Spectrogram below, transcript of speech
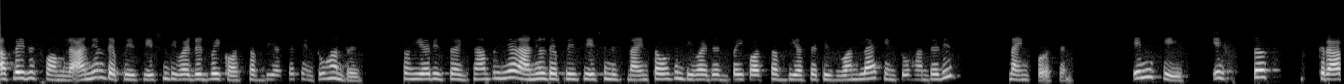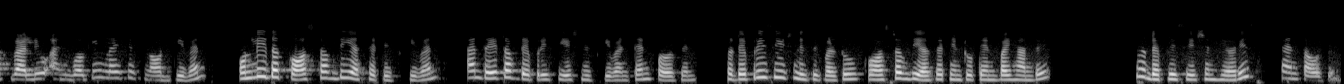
apply this formula annual depreciation divided by cost of the asset into 100. So here is the example here annual depreciation is 9000 divided by cost of the asset is 1 lakh into 100 is 9%. In case if the scrap value and working life is not given, only the cost of the asset is given and rate of depreciation is given 10%. So depreciation is equal to cost of the asset into 10 by 100. So depreciation here is 10,000.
